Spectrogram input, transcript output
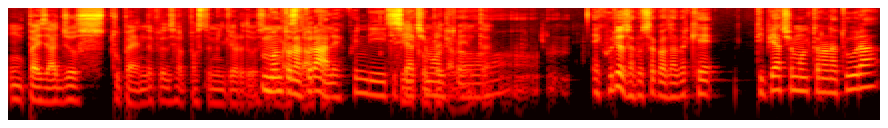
un paesaggio stupendo, credo sia il posto migliore dove sono Molto mai stato. naturale, quindi ti Sì, piace molto. È curiosa questa cosa perché ti piace molto la natura,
